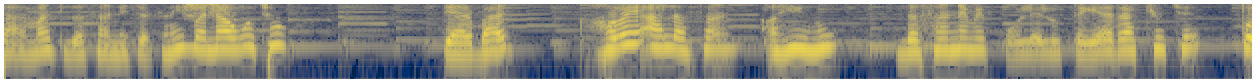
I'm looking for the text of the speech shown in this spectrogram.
જારમાં જ લસણની ચટણી બનાવું છું. ત્યારબાદ હવે આ લસણ અહીં હું લસણને મેં ફોલેલું તૈયાર રાખ્યું છે, તો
